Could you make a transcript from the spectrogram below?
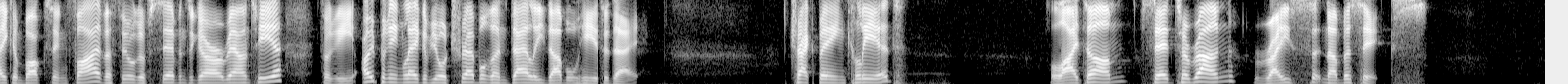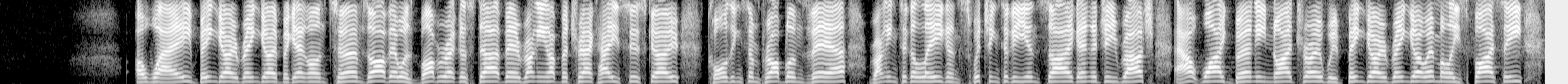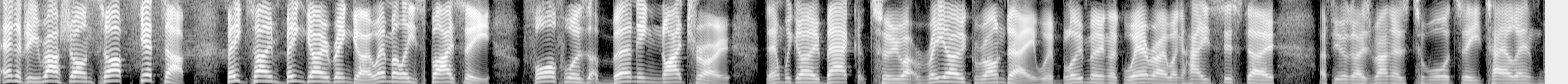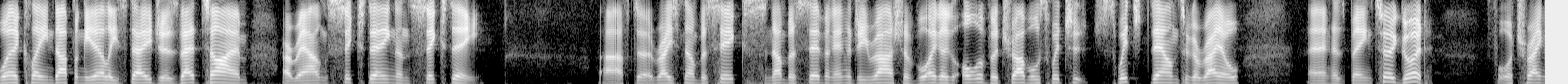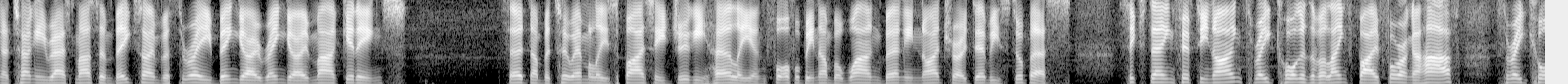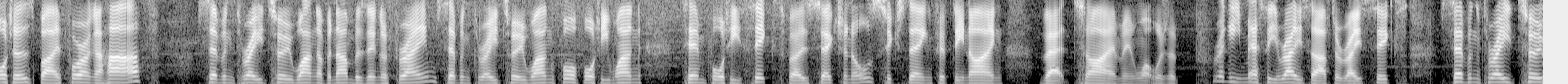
vacant box in five. A field of seven to go around here for the opening leg of your treble and daily double here today. Track being cleared. Light on, set to run, race number six. Away, Bingo Ringo began on terms. Oh, there was Bobber at the start there, running up the track. Hey, Cisco, causing some problems there. Running to the league and switching to the inside. Energy Rush, out wide, Burning Nitro with Bingo Ringo, Emily Spicy. Energy Rush on top, gets up. Big time Bingo Ringo, Emily Spicy. Fourth was Burning Nitro. Then we go back to Rio Grande with Blue Moon Aguero and Hey Cisco. A few of those runners towards the tail end were cleaned up in the early stages. That time around 16 and 60. After race number six, number seven, Energy Rush avoided all of the trouble, switch, switched down to the rail, and has been too good for trainer Tony Rasmussen. Beaks over three, Bingo Ringo, Mark Giddings. Third, number two, Emily Spicy, Judy Hurley. And fourth will be number one, Burning Nitro, Debbie Stupas. 16.59, three quarters of a length by four and a half, three quarters by four and a half. 7321 of the numbers in the frame. 7321, 441, 1046 for those sectionals. 16.59 that time in what was a pretty messy race after race six. 732.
